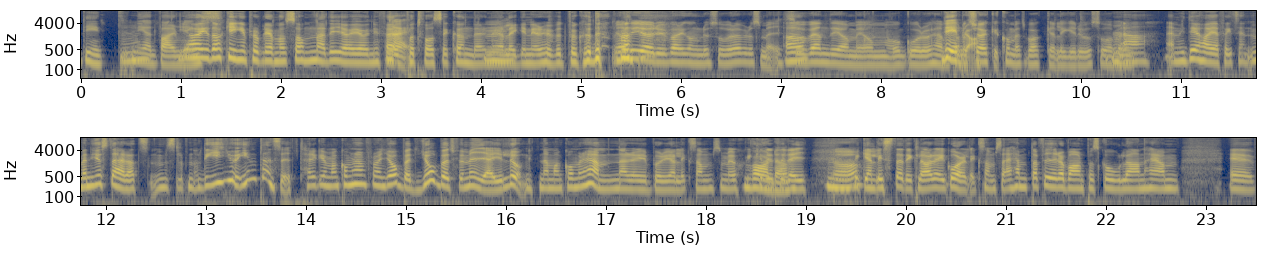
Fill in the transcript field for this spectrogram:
ditt Mm. nedvarvnings... Jag har ju dock inget problem att somna, det gör jag ungefär Nej. på två sekunder när jag Mm. lägger ner huvudet på kudden. Ja det gör du varje gång du sover över hos mig. Ja. Så vänder jag mig om och går och hämtar något köket, kommer tillbaka, ligger du och sover. Ja, nej, men det har jag faktiskt. Men just det här att slappna, det är ju intensivt. Herregud, man kommer hem från jobbet. Jobbet för mig är ju lugnt när man kommer hem, när det börjar liksom, som jag skickade Vardagen. till dig, Ja. fick en lista till Klara igår, liksom så här, hämta fyra barn på skolan, hem, eh,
